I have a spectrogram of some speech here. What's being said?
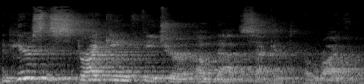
And here's the striking feature of that second arrival.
